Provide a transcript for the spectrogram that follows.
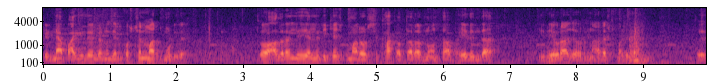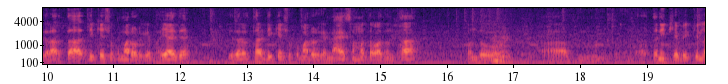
ಕಿಡ್ನ್ಯಾಪ್ ಆಗಿದೆ ಇಲ್ಲ ಅನ್ನೋದೇನು ಕ್ವಶನ್ ಮಾರ್ಕ್ ಮೂಡಿದೆ. ಸೊ ಅದರಲ್ಲಿ ಎಲ್ಲಿ ಡಿ ಕೆ ಶಿವಕುಮಾರ್ ಅವರು ಸಿಕ್ಕಾಕೋತಾರ ಅನ್ನುವಂಥ ಭಯದಿಂದ ಈ ದೇವರಾಜ್ ಅವರನ್ನು ಅರೆಸ್ಟ್ ಮಾಡಿದ್ದಾರೆ. ಸೊ ಇದರ ಅರ್ಥ ಡಿ ಕೆ ಶಿವಕುಮಾರ್ ಅವರಿಗೆ ಭಯ ಇದೆ. ಇದರರ್ಥ ಡಿ ಕೆ ಶಿವಕುಮಾರ್ ಅವರಿಗೆ ನ್ಯಾಯಸಮ್ಮತವಾದಂತಹ ಒಂದು ತನಿಖೆ ಬೇಕಿಲ್ಲ.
